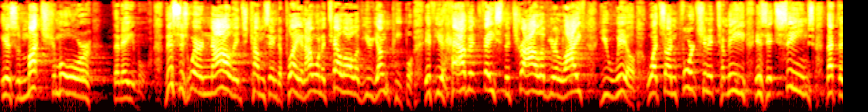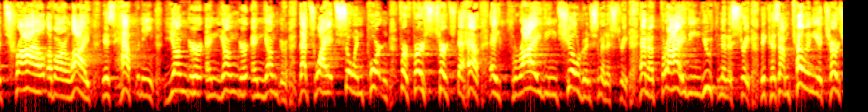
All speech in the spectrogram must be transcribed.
is much more than able. This is where knowledge comes into play. And I want to tell all of you young people, if you haven't faced the trial of your life, you will. What's unfortunate to me is it seems that the trial of our life is happening younger and younger and younger. That's why it's so important for First Church to have a thriving children's ministry and a thriving youth ministry. Because I'm telling you, church,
